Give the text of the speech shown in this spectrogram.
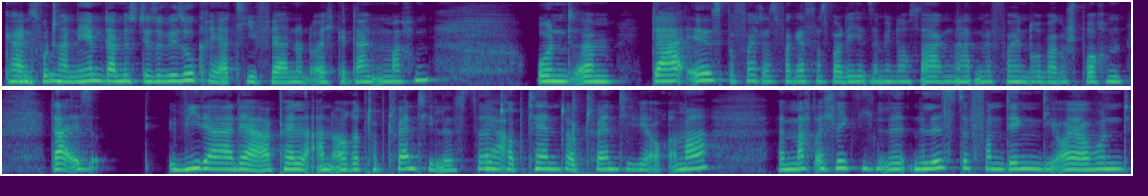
kein Futter gut. nehmen, da müsst ihr sowieso kreativ werden und euch Gedanken machen. Und ähm, da ist, bevor ich das vergesse, das wollte ich jetzt nämlich noch sagen, hatten wir vorhin drüber gesprochen, da ist wieder der Appell an eure Top 20 Liste, Ja. Top 10, Top 20, wie auch immer. Ähm, macht euch wirklich eine eine Liste von Dingen, die euer Hund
